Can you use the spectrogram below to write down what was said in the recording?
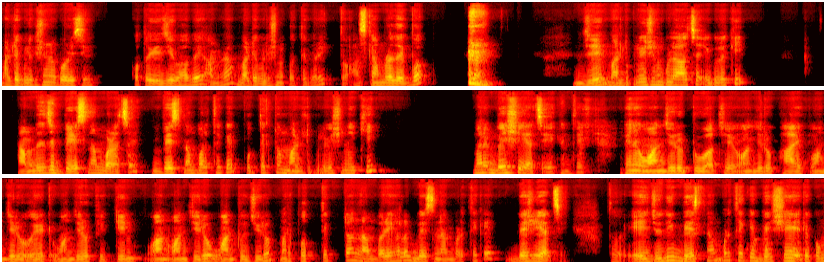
মাল্টিপ্লিকেশনও করেছি। কত ইজিভাবে আমরা মাল্টিপ্লিকেশন করতে পারি। তো আজকে আমরা দেখব যে মাল্টিপ্লিকেশনগুলো আছে, এগুলো কি? আমাদের যে বেস নাম্বার আছে বেস নাম্বার থেকে প্রত্যেকটা মাল্টিপ্লিকেশনে কি? মানে বেশি আছে এখান থেকে। এখানে ওয়ান জিরো টু আছে one zero five one zero eight one zero fifteen one one zero one two zero মানে প্রত্যেকটা নাম্বারই হলো বেস নাম্বার থেকে বেশি আছে। তো এই যদি বেস নাম্বার থেকে বেশি এরকম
